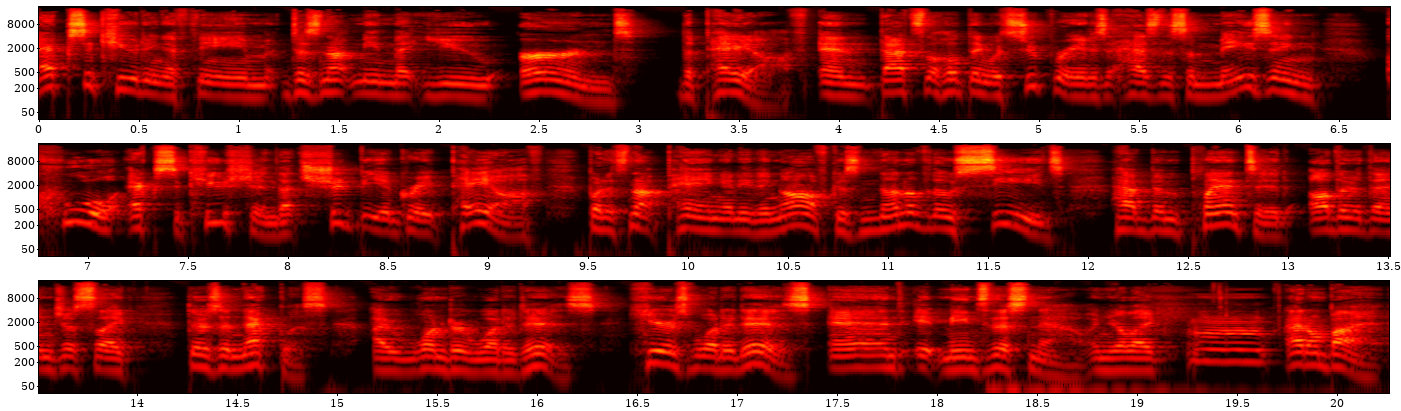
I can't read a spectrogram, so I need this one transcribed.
executing a theme does not mean that you earned the payoff. And that's the whole thing with Super 8 is it has this amazing cool execution that should be a great payoff, but it's not paying anything off because none of those seeds have been planted other than just like there's a necklace. I wonder what it is. Here's what it is, and it means this now. And you're like, mm, I don't buy it.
